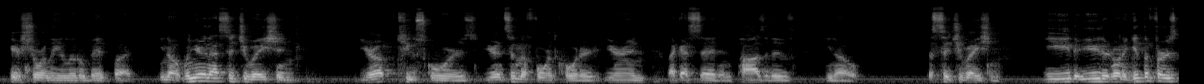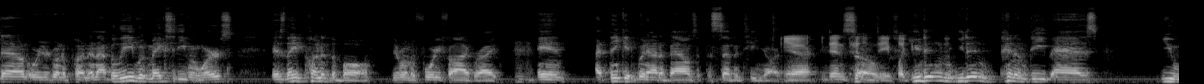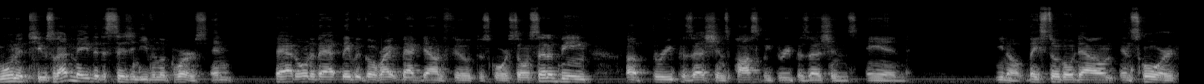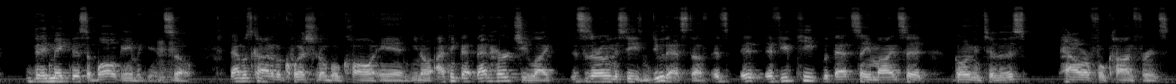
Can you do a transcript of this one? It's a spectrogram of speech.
here shortly a little bit. But you know, when you're in that situation, you're up two scores. You're it's in the fourth quarter. You're in, like I said, in positive. You know, a situation. You either you're either going to get the first down or you're going to punt. And I believe what makes it even worse is they punted the ball. They were on the 45, right? Mm-hmm. And I think it went out of bounds at the 17 yard. line. Yeah, you didn't pin him deep like you, you didn't wanted. you didn't pin them deep as you wanted to. So that made the decision even look worse. And on to that, they would go right back downfield to score. So instead of being up three possessions, possibly three possessions, and you know they still go down and score, they make this a ball game again. Mm-hmm. So that was kind of a questionable call, and you know I think that that hurts you. Like this is early in the season, do that stuff. It's it, if you keep with that same mindset going into this powerful conference,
